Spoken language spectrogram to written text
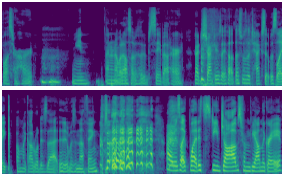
Bless her heart. hmm I mean, I don't know what else I was going to say about her. Got distracted because I thought this was a text that was like, "Oh my god, what is that?" And it was nothing. I was like, "What? It's Steve Jobs from Beyond the Grave."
